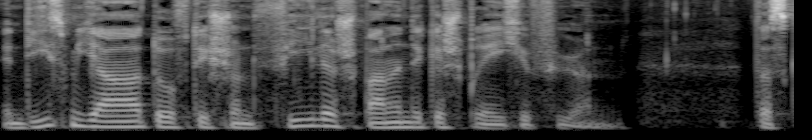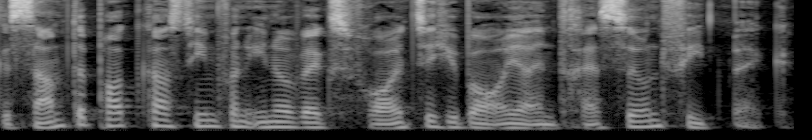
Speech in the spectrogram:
In diesem Jahr durfte ich schon viele spannende Gespräche führen. Das gesamte Podcast-Team von Innovex freut sich über euer Interesse und Feedback.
